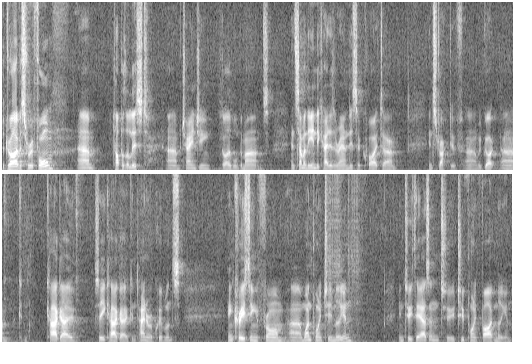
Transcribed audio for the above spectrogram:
The drivers for reform, um, top of the list, um, changing global demands. And some of the indicators around this are quite um, instructive. Uh, we've got um, cargo, sea cargo container equivalents increasing from uh, 1.2 million in 2000 to 2.5 million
